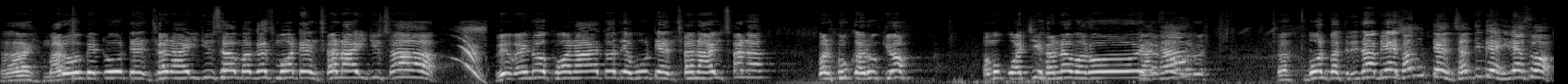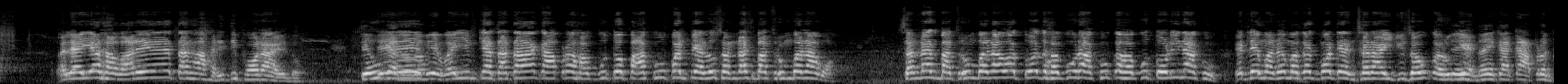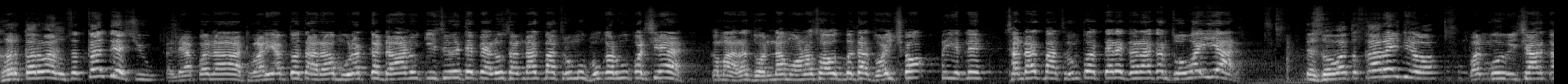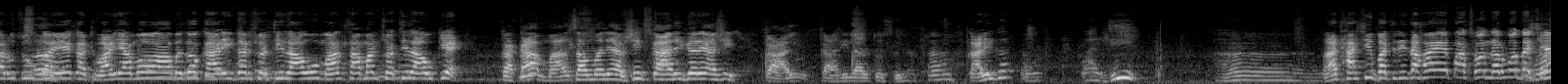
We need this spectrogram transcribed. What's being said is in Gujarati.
હાય મારો બેટો ટેન્શન આવી ગયું છે મગજમાં ટેન્શન આવી ગયું છે. વેવાઈ નો ફોન આવ્યો તો તેવું ટેન્શન આવ્યું છે ને. પણ હું કરું કયો? અમુક પહોંચી હને વરો બોલ પત્રીતા બે સમ ટેન્શનથી રહ્યા છો? અલ્યા યાર સવારે તાર હારીથી ફોન આવ્યો તેવું તો કહેતો કે વેવાઈ એમ કહેતા હતા કે આપણે હગું તો પાકું પણ પેલું સંડાસ બાથરૂમ બનાવો. સંડાસ બાથરૂમ બનાવો તો જ હગું રાખું કે હગું તોડી નાખું. એટલે મને મગજમાં ટેન્શન આવી ગયું છે કરું કે? નહીં કાકા આપણે ઘર કરવાનું છે કરી દેશું. એટલે પણ આ અઠવાડિયામાં તો તારા મુહૂર્ત કઢાવાનું કીધું તે પેલું સંડાસ બાથરૂમ ઉભું કરવું પડશે. કે મારા જોનના માણસો આવું બધા જોઈ છો? એટલે સંડાસ બાથરૂમ તો અત્યારે ઘર આગળ જોવાય યાર. તે જોવા તો કરાઈ દ્યો. પણ હું વિચાર કરું છું કે એક અઠવાડિયામાં આ બધો કારીગર શોથી લાવું માલ સામાન શોથી લાવું કે? કાકા માલ સામાન આવશે કારીગરે આવશે. કાલ કારીલાલ તો શું કારીગર વાલજી હા, વાત હાચી પચરીતા હોય પાછો નર્વો થશે.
